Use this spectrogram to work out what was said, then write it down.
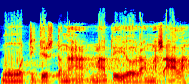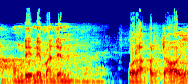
mau dites setengah mati ya ora masalah. Wong dekne pancen ora percaya.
